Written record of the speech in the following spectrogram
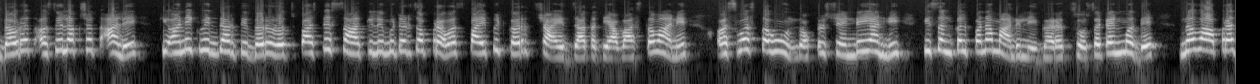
दौऱ्यात असे लक्षात आले की अनेक विद्यार्थी दररोज पाच ते सहा किलोमीटरचा प्रवास पायपीट करत शाळेत जातात. या वास्तवाने अस्वस्थ होऊन डॉक्टर शेंडे यांनी ही संकल्पना मांडली. घरात सोसायट्यांमध्ये न वापरात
